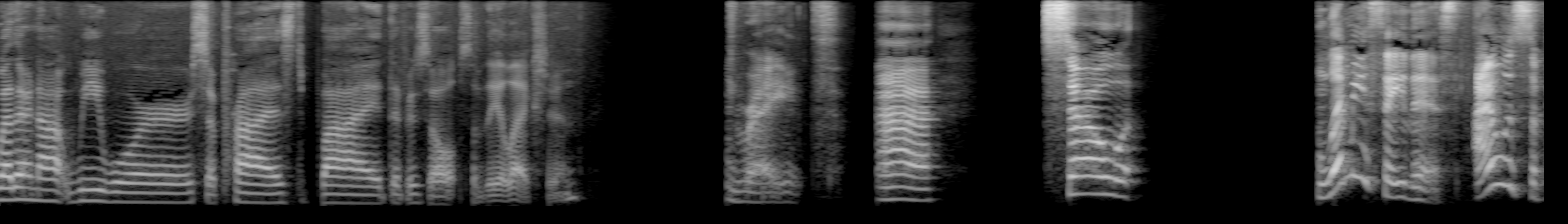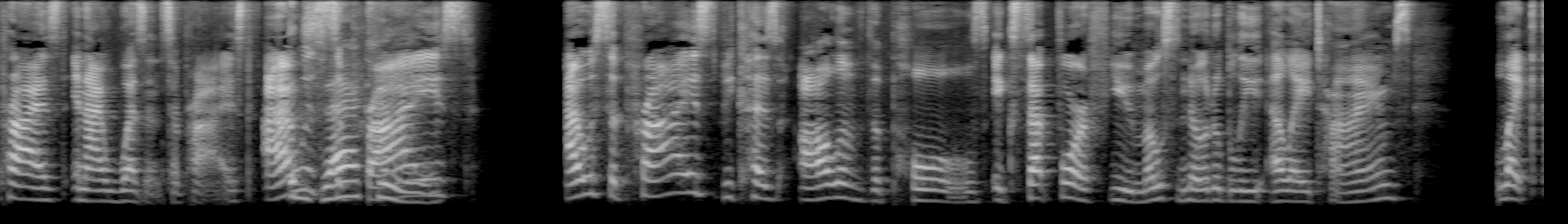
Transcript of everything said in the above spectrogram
whether or not we were surprised by the results of the election. Right. Uh so let me say this. I was surprised and I wasn't surprised. I was Exactly. surprised. I was surprised because all of the polls, except for a few, most notably LA Times, like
